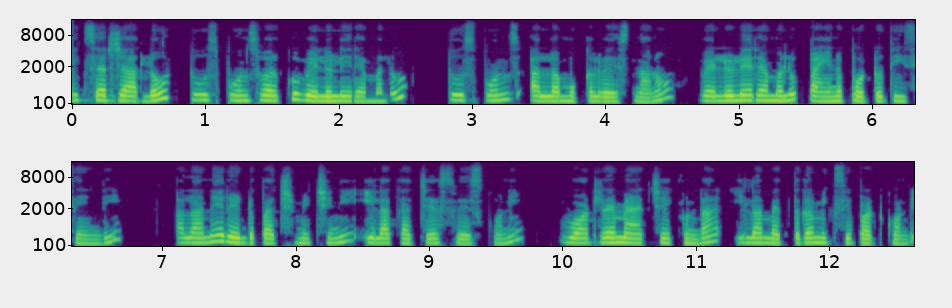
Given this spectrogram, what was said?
మిక్సర్ జార్లో టూ స్పూన్స్ వరకు వెల్లుల్లి రెమ్మలు టూ స్పూన్స్ అల్లం ముక్కలు వేస్తున్నాను. వెల్లుల్లి రెమ్మలు పైన పొట్టు తీసేయండి. అలానే రెండు పచ్చిమిర్చిని ఇలా కట్ చేసి వేసుకొని వాటర్ ఏం యాడ్ చేయకుండా ఇలా మెత్తగా మిక్సీ పట్టుకోండి.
